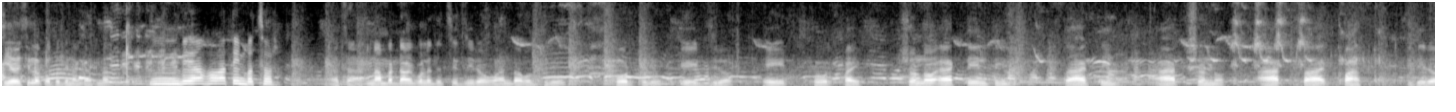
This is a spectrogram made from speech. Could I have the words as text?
বিয়ে হয়েছিল কতদিন আগে আপনার? বিয়ে হওয়া তিন বছর। আচ্ছা নাম্বারটা আমি বলে দিচ্ছি zero one double three four three eight zero eight four five. শূন্য এক তিন তিন চার তিন আট শূন্য আট চার পাঁচ। Zero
